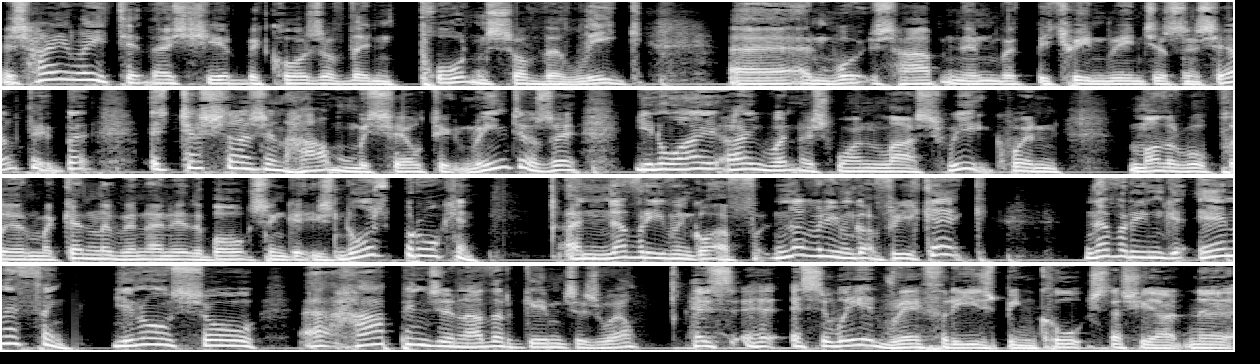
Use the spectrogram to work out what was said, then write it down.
it's highlighted this year because of the importance of the league uh, and what's happening with between Rangers and Celtic. But it just doesn't happen with Celtic and Rangers. Uh, you know I, I witnessed one last week when Motherwell player McKinley went into the box and got his nose broken and never even got a never even got a free kick never even get anything, you know. So it happens in other games as well. It's, it's the way referees been coached this year. Now,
